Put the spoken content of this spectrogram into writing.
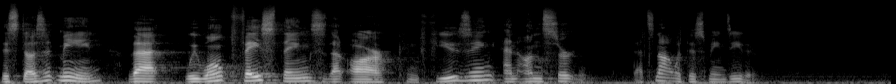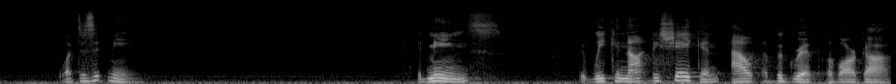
This doesn't mean that we won't face things that are confusing and uncertain. That's not what this means either. What does it mean? It means that we cannot be shaken out of the grip of our God.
